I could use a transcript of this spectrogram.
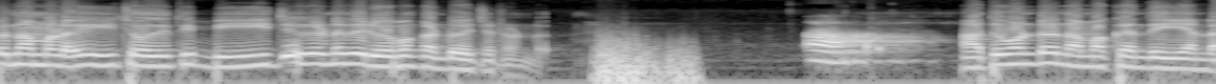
ഇപ്പം നമ്മൾ ഈ ചോദ്യത്തിൽ ബീജഗണിത രൂപം കണ്ടുവച്ചിട്ടുണ്ട്. അതുകൊണ്ട് നമുക്ക് എന്ത് ചെയ്യണ്ട?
